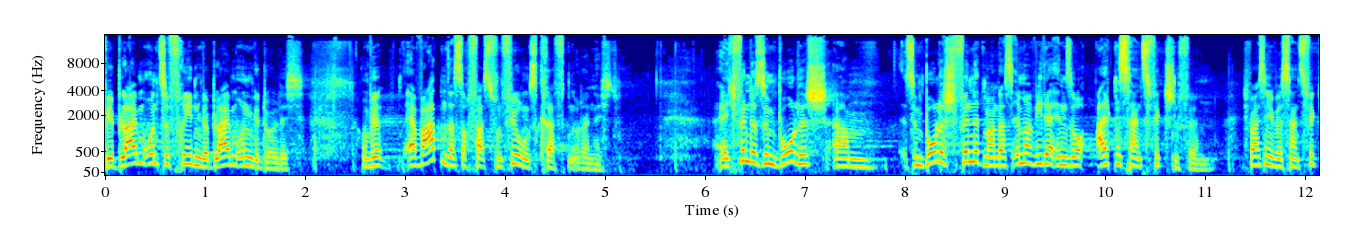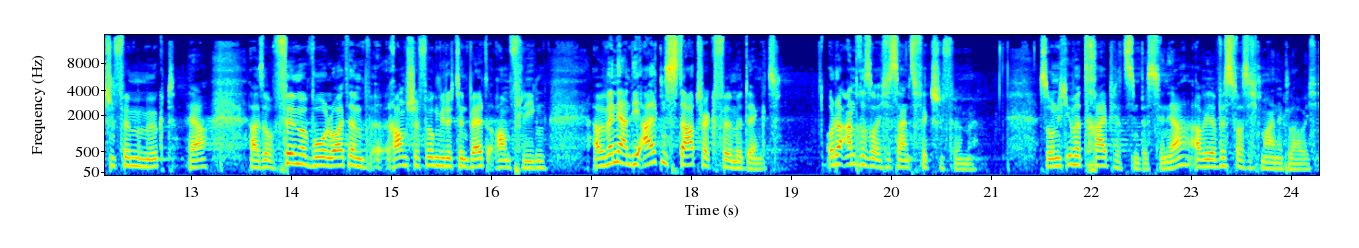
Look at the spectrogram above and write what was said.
Wir bleiben unzufrieden, wir bleiben ungeduldig. Und wir erwarten das doch fast von Führungskräften, oder nicht? Ich finde symbolisch, ähm, symbolisch findet man das immer wieder in so alten Science-Fiction-Filmen. Ich weiß nicht, ob ihr Science-Fiction-Filme mögt, ja? Also Filme, wo Leute im Raumschiff irgendwie durch den Weltraum fliegen. Aber wenn ihr an die alten Star Trek-Filme denkt oder andere solche Science-Fiction-Filme, so, und ich übertreibe jetzt ein bisschen, ja? Aber ihr wisst, was ich meine, glaube ich.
